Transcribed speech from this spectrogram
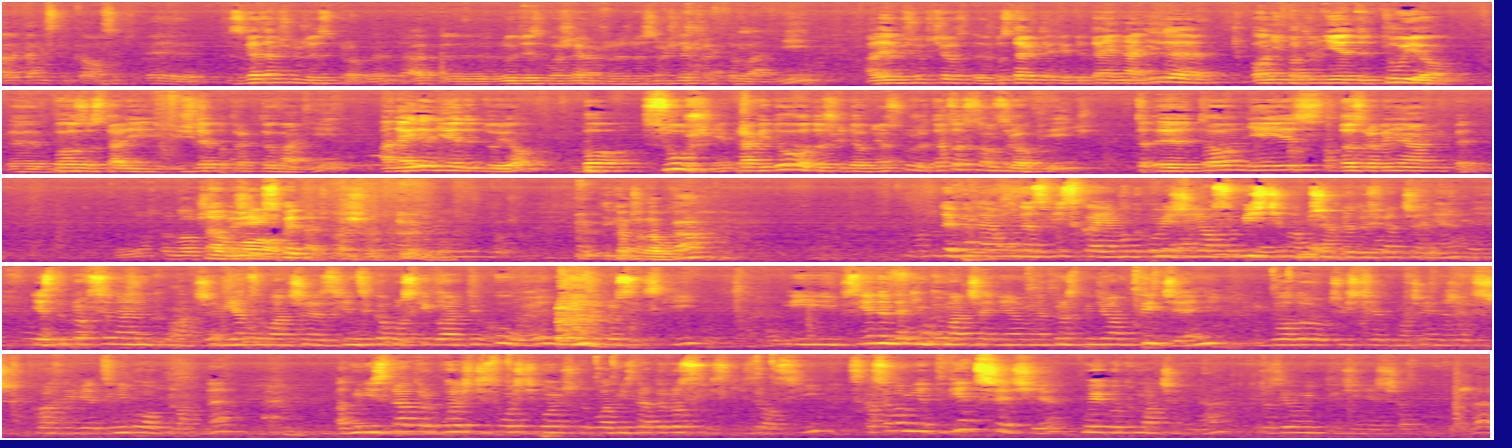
Ale tam jest kilka osób. Y, Zgadzam się, że jest problem, tak? Y, Ludzie zgłaszają, że, że są źle traktowani, ale ja bym chciał y, postawić takie pytanie, na ile oni potem nie edytują, y, bo zostali źle potraktowani, a na ile nie edytują, bo słusznie, prawidłowo doszli do wniosku, że to, co chcą zrobić, to, y, to nie jest do zrobienia na Wikipedii. No, trzeba by się ich spytać właśnie. I Kamczadałka? No tutaj pytają o nazwiska. Ja mogę powiedzieć, że ja osobiście mam przykre doświadczenie. Jestem profesjonalnym tłumaczem. Ja tłumaczę z języka polskiego artykuły język rosyjski. I z jednym takim tłumaczeniem, na którym spędziłam tydzień, było to oczywiście tłumaczenie na rzecz własnej wiedzy, nie było płatne, administrator, gwoli ścisłości powiem, że to był administrator rosyjski z Rosji, skasował mnie dwie trzecie mojego tłumaczenia, które zjęło mi tydzień, jeszcze raz powtórzę.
